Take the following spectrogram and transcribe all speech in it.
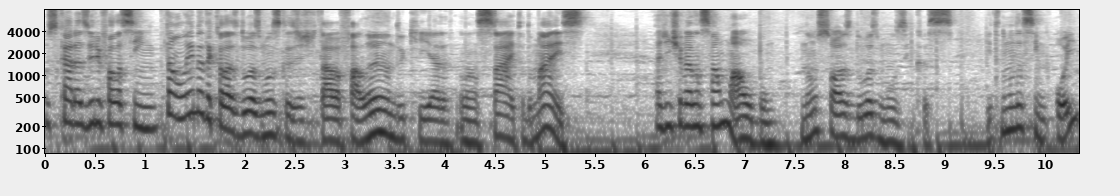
os caras viram e falam assim: então, lembra daquelas duas músicas que a gente tava falando que ia lançar e tudo mais? A gente vai lançar um álbum, não só as duas músicas. E todo mundo assim, oi?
